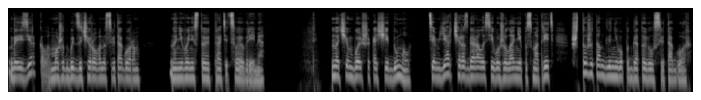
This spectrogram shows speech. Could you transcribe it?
Да и зеркало может быть зачаровано Святогором — на него не стоит тратить свое время. Но чем больше Кощей думал, тем ярче разгоралось его желание посмотреть, что же там для него подготовил Святогор.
